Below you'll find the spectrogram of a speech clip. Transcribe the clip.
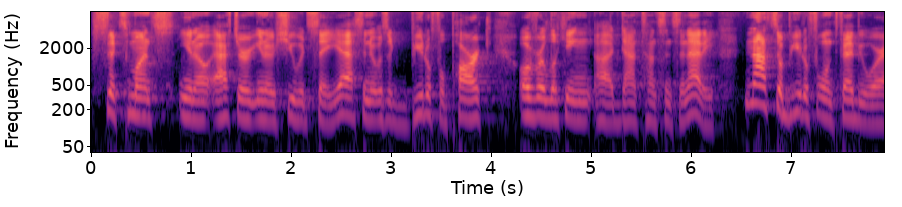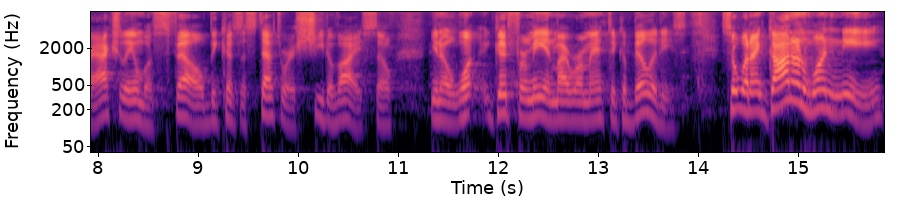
six months, you know, after, you know, she would say yes. And it was a beautiful park overlooking uh, downtown Cincinnati. Not so beautiful in February. I actually almost fell because the steps were a sheet of ice. So, you know, one, good for me and my romantic abilities. So when I got on one knee,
